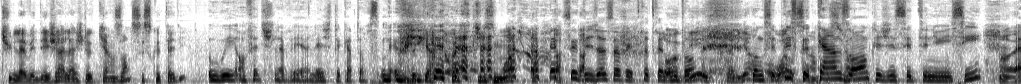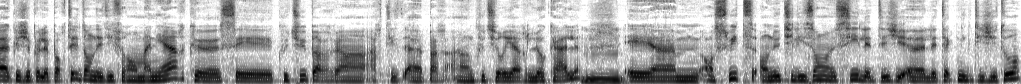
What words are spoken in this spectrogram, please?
Tu l'avais déjà à l'âge de 15 ans, c'est ce que tu as dit Oui, en fait, je l'avais à l'âge de 14. Mais excuse-moi. c'est déjà, ça fait très très longtemps. Donc c'est plus que 15 ans que j'ai cette tenue ici, euh, que je peux le porter dans des différentes manières, que c'est coutu par un, euh, par un couturière local. Hmm. Et euh, ensuite, en utilisant aussi les, les techniques digitaux,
